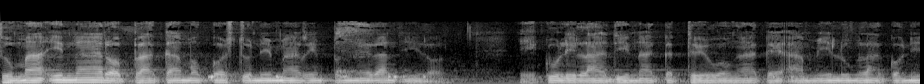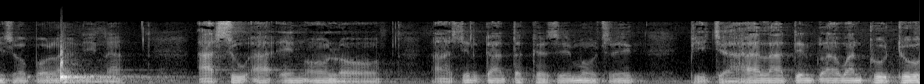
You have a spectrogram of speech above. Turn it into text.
Suma ina robaka mokostuni maring pangeran ira. Iku liladina kedhe wong akeh amilu nglakoni sapa ladina Asua ing ala. Asil kategese musyrik bijahalatin kelawan bodoh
